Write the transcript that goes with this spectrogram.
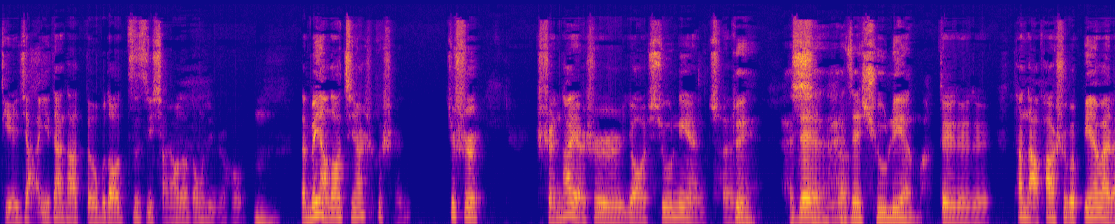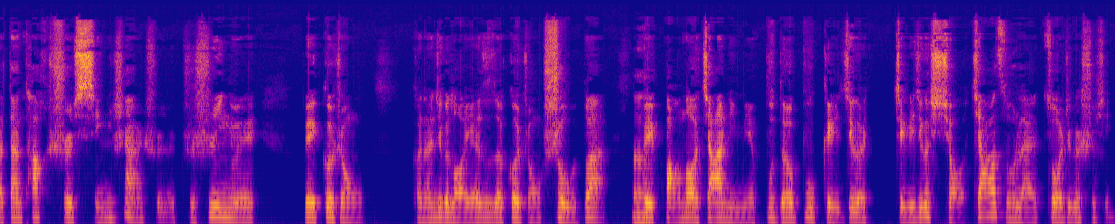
叠加。一旦他得不到自己想要的东西之后，嗯，但没想到竟然是个神，就是神他也是要修炼成对，还在还在修炼嘛。对对对，他哪怕是个编外的，但他是行善事的，只是因为被各种可能这个老爷子的各种手段嗯被绑到家里面，不得不给这个给这个小家族来做这个事情。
